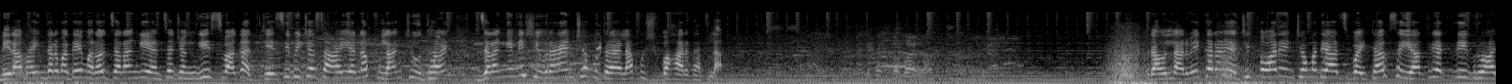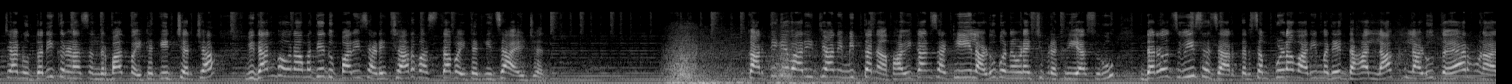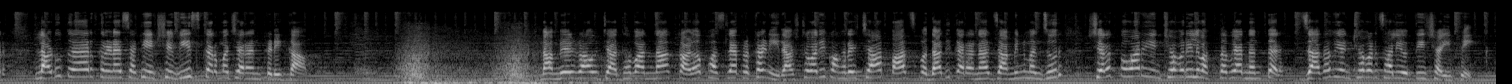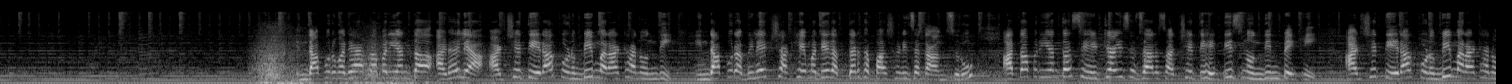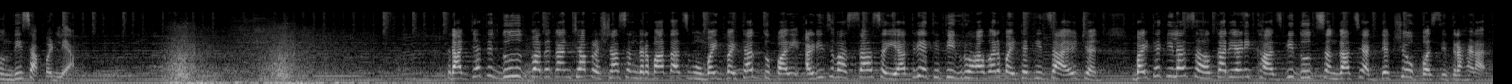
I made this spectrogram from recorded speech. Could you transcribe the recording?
मीरा भाईंदरमध्ये मनोज जरांगे यांचं जंगी स्वागत. जेसीबीच्या सहाय्यानं फुलांची उधळण. जरांगेंनी शिवरायांच्या पुतळ्याला पुष्पहार घातला. राहुल नार्वेकर आणि अजित पवार यांच्यामध्ये आज बैठक. सह्याद्री अतिथीगृहाच्या नूतनीकरणासंदर्भात बैठकीत चर्चा. विधान भवनामध्ये दुपारी साडेचार वाजता बैठकीचं आयोजन. कार्तिके वारीच्या निमित्तानं भाविकांसाठी लाडू बनवण्याची प्रक्रिया सुरू. दररोज वीस हजार तर संपूर्ण वारीमध्ये दहा लाख लाडू तयार होणार. लाडू तयार करण्यासाठी एकशे वीस कर्मचाऱ्यांकडे काम. नामदेवराव जाधवांना काळं फासल्याप्रकरणी राष्ट्रवादी काँग्रेसच्या पाच पदाधिकाऱ्यांना जामीन मंजूर. शरद पवार यांच्यावरील वक्तव्यानंतर जाधव यांच्यावर झाली होती शाईफेक इंदापूरमध्ये आतापर्यंत आढळल्या आठशे तेरा कुणबी मराठा नोंदी. इंदापूर अभिलेख शाखेमध्ये दप्तर तपासणीचं काम सुरू. आतापर्यंत सेहेचाळीस हजार सातशे तेहतीस नोंदींपैकी आठशे तेरा कुणबी मराठा नोंदी सापडल्या. राज्यातील दूध उत्पादकांच्या प्रश्नासंदर्भात आज मुंबईत बैठक. दुपारी अडीच वाजता सह्याद्री अतिथीगृहावर बैठकीचं आयोजन. बैठकीला सहकारी आणि खासगी दूध संघाचे अध्यक्ष उपस्थित राहणार.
